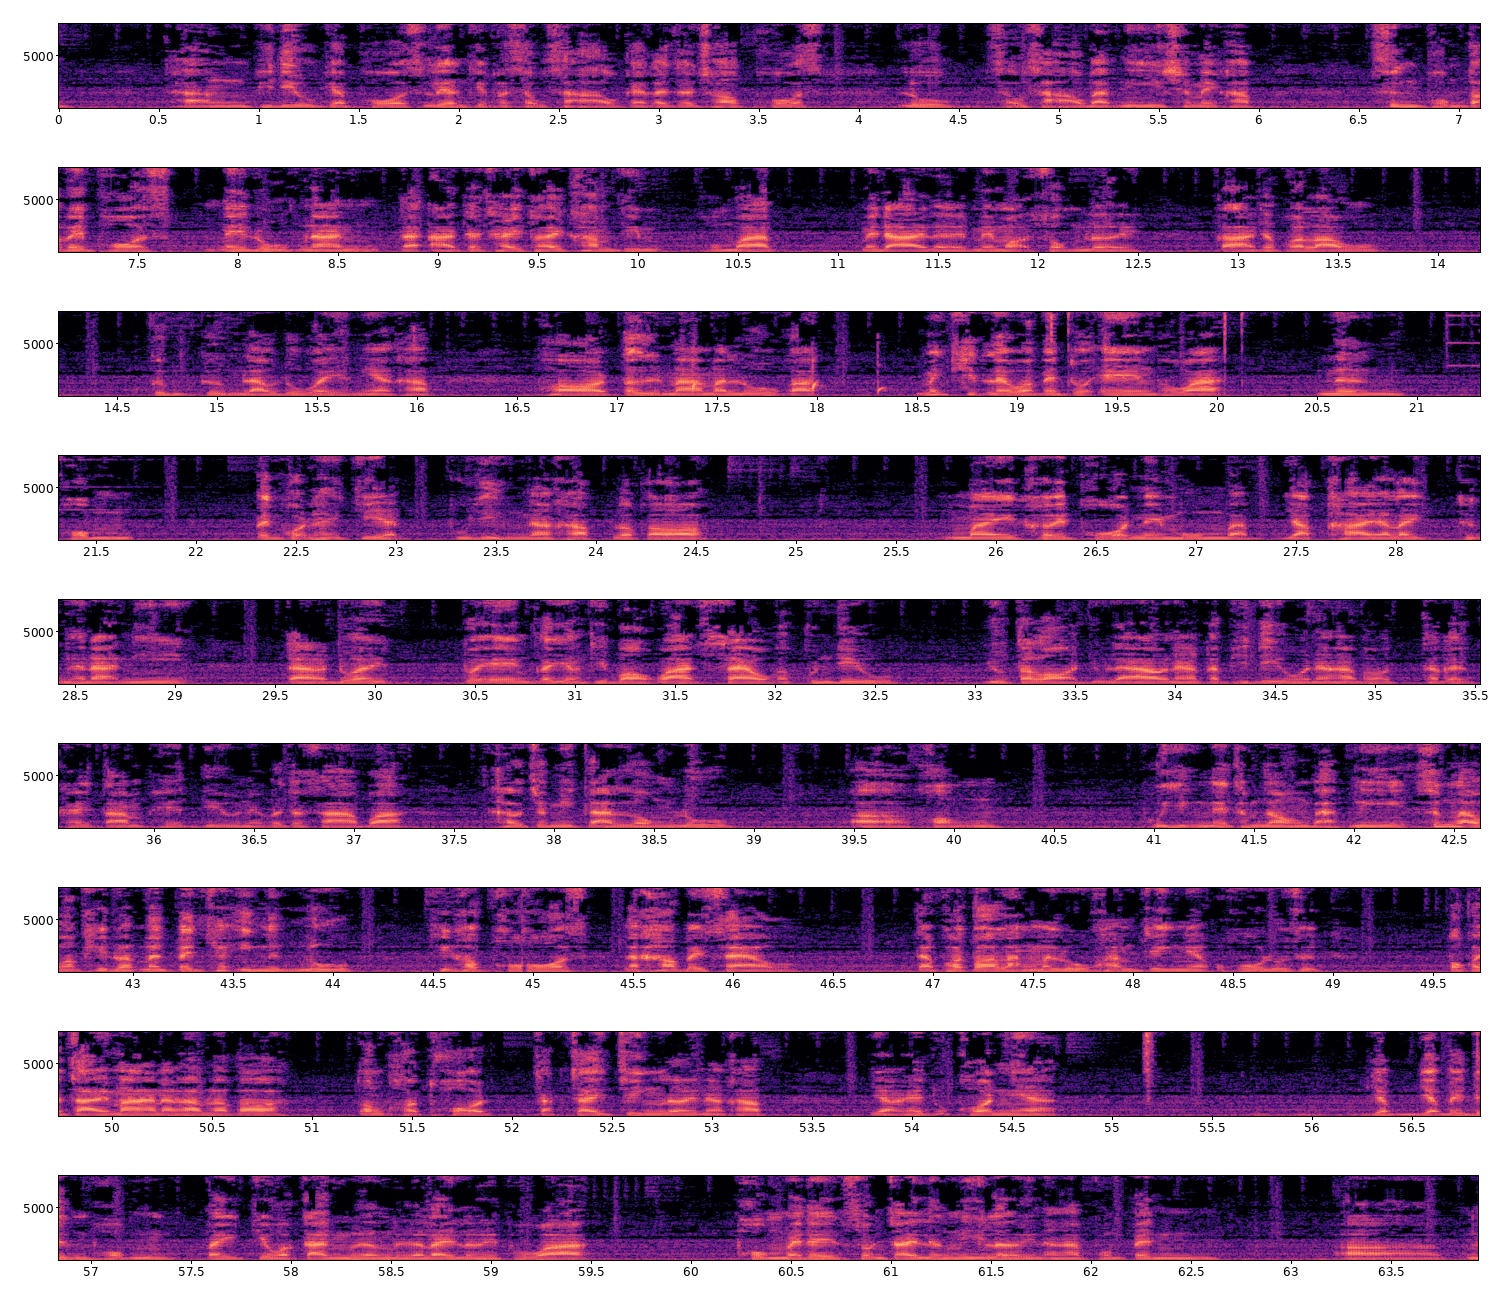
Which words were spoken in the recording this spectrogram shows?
ทางพี่ดิวแกโพสต์เรื่องเกี่ยวกับสาวๆแกก็จะชอบโพสต์ รูปสาวๆแบบนี้ใช่ไหมครับ ซึ่งผมก็ไปโพสต์ในรูปนั้น แต่อาจจะใช้ถ้อยคำที่ผมว่าไม่ได้เลย ไม่เหมาะสมเลย ก็อาจจะเพราะเรากึ่มๆแล้วด้วยอย่างนี้ครับ พอตื่นมามารู้ก็ไม่คิดเลยว่าเป็นตัวเอง เพราะว่าหนึ่งผมเป็นคนให้เกียรติผู้หญิงนะครับ แล้วก็ไม่เคยโพสต์ในมุมแบบหยาบคายอะไรถึงขนาดนี้ แต่ด้วยตัวเองก็อย่างที่บอกว่าแซวกับคุณดิว อยู่ตลอดอยู่แล้วนะกับพี่ดิวนะครับเพราะถ้าเกิดใครตามเพจดิวเนี่ยก็จะทราบว่าเขาจะมีการลงรูปออของผู้หญิงในทำนองแบบนี้ ซึ่งเราก็คิดว่ามันเป็นแค่อีกหนึ่งรูปที่เขาโพสต์แล้วเข้าไปแซวแต่พอตอนหลังมารู้ความจริงเนี่ยโอ้โหรู้สึกตกใจมากนะครับ แล้วก็ต้องขอโทษจากใจจริงเลยนะครับ อยากให้ทุกคนเนี่ยอย่าอย่าไปดึงผมไปเกี่ยวกับการเมืองหรืออะไรเลย เพราะว่าผมไม่ได้สนใจเรื่องนี้เลยนะครับ ผมเป็น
